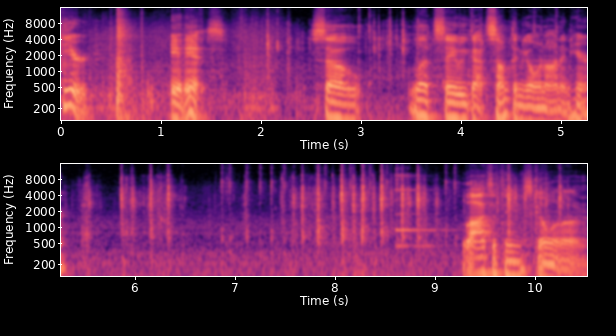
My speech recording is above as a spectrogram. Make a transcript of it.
Here it is. So let's say we got something going on in here. Lots of things going on.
